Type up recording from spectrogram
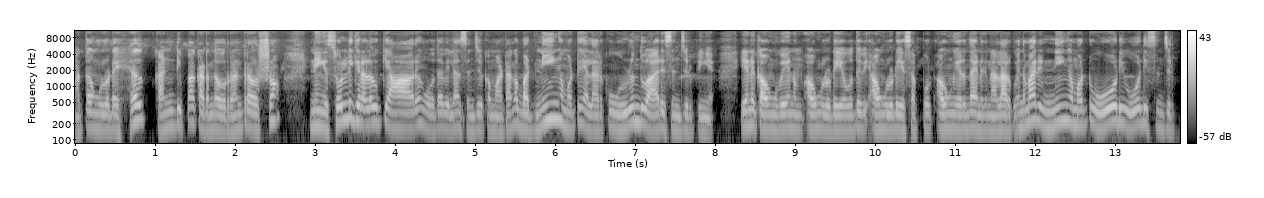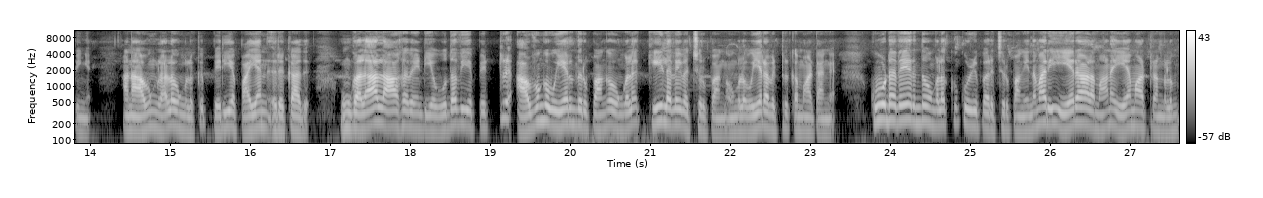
மற்றவங்களுடைய ஹெல்ப் கண்டிப்பாக கடந்த ஒரு ரெண்டரை வருஷம் நீங்கள் சொல்லிக்கிற அளவுக்கு யாரும் உதவிலாம் செஞ்சுருக்க மாட்டாங்க. பட் நீங்கள் மட்டும் எல்லாருக்கும் உழுந்து வாரி செஞ்சுருப்பீங்க. எனக்கு அவங்க வேணும் அவங்களுடைய உதவி அவங்களுடைய சப்போர்ட் அவங்க இருந்தால் எனக்கு நல்லாயிருக்கும் இந்த மாதிரி நீங்கள் மட்டும் ஓடி ஓடி செஞ்சுருப்பீங்க. ஆனால் அவங்களால உங்களுக்கு பெரிய பயன் இருக்காது. உங்களால் ஆக வேண்டிய உதவியை பெற்று அவங்க உயர்ந்திருப்பாங்க உங்களை கீழவே வச்சுருப்பாங்க உங்களை உயர விட்டுருக்க மாட்டாங்க. கூடவே இருந்து உங்களுக்கு குழி பறிச்சிருப்பாங்க இந்த மாதிரி ஏராளமான ஏமாற்றங்களும்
